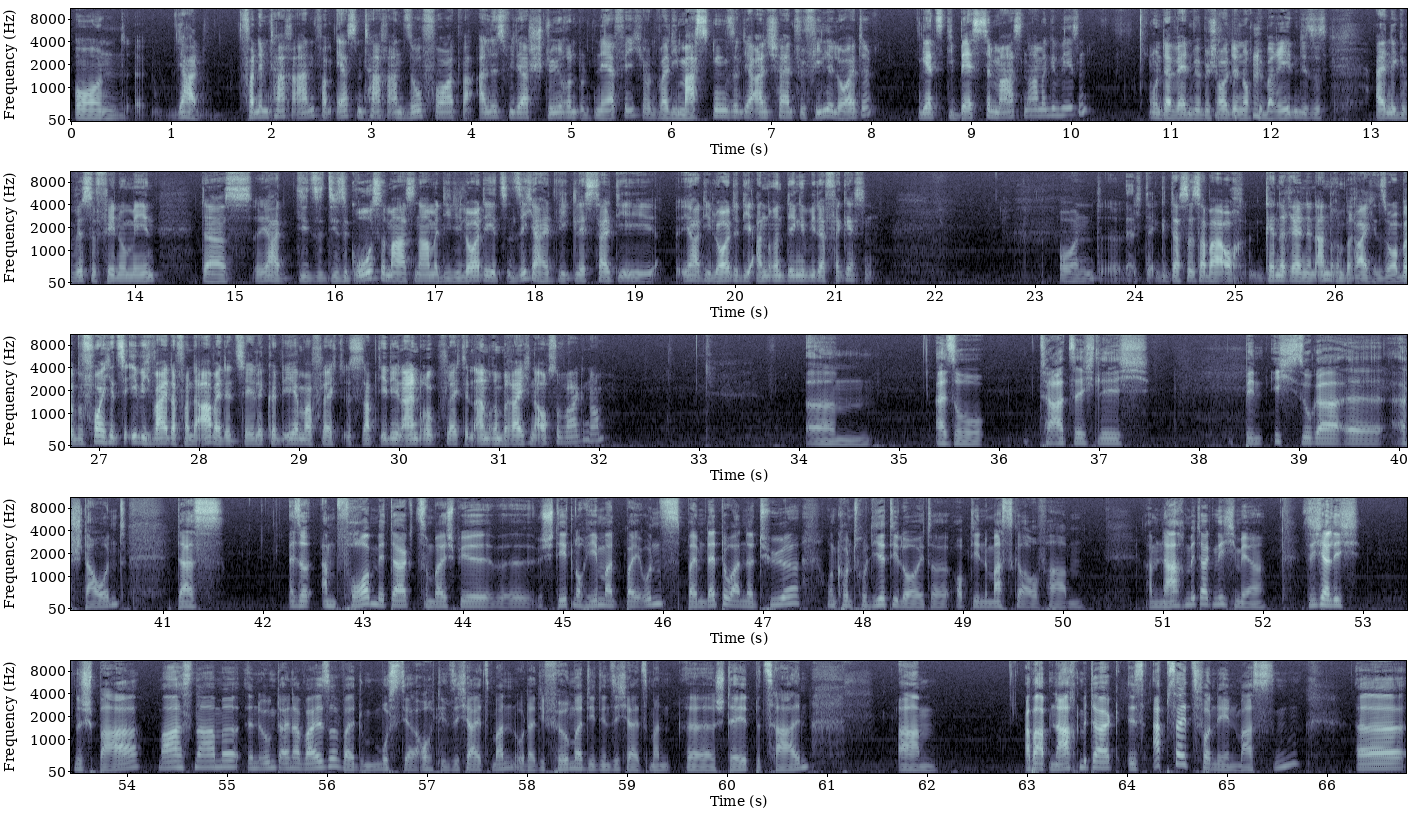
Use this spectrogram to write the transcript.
Und mhm. Äh, ja, von dem Tag an, vom ersten Tag an sofort war alles wieder störend und nervig. Und weil die Masken sind ja anscheinend für viele Leute jetzt die beste Maßnahme gewesen. Und da werden wir bis heute noch drüber reden, dieses eine gewisse Phänomen, dass ja diese, diese große Maßnahme, die die Leute jetzt in Sicherheit wiegt, lässt halt die ja die Leute die anderen Dinge wieder vergessen. Und äh, ich denke, das ist aber auch generell in den anderen Bereichen so. Aber bevor ich jetzt ewig weiter von der Arbeit erzähle, könnt ihr mal vielleicht, ist, habt ihr den Eindruck vielleicht in anderen Bereichen auch so wahrgenommen? Ähm, also tatsächlich bin ich sogar äh, erstaunt, dass also am Vormittag zum Beispiel äh, steht noch jemand bei uns beim Netto an der Tür und kontrolliert die Leute, ob die eine Maske aufhaben. Am Nachmittag nicht mehr. Sicherlich eine Sparmaßnahme in irgendeiner Weise, weil du musst ja auch den Sicherheitsmann oder die Firma, die den Sicherheitsmann äh, stellt, bezahlen. Ähm, aber ab Nachmittag ist abseits von den Masken äh,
